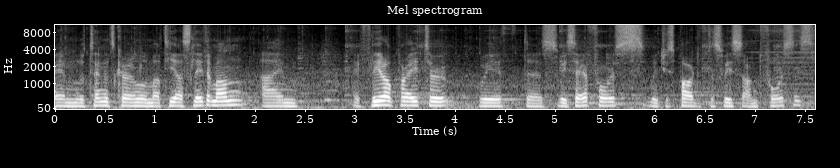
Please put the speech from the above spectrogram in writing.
am Lieutenant Colonel Matthias Ledermann. I'm a FLIR operator with the Swiss Air Force, which is part of the Swiss Armed Forces,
